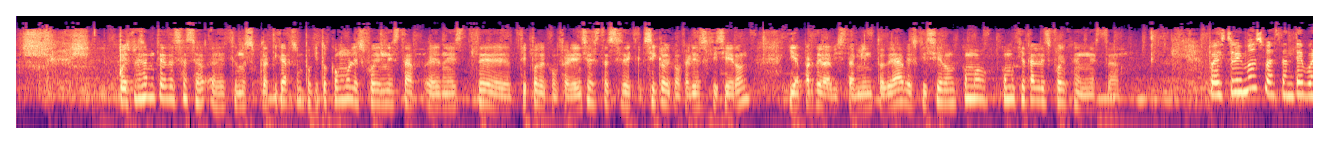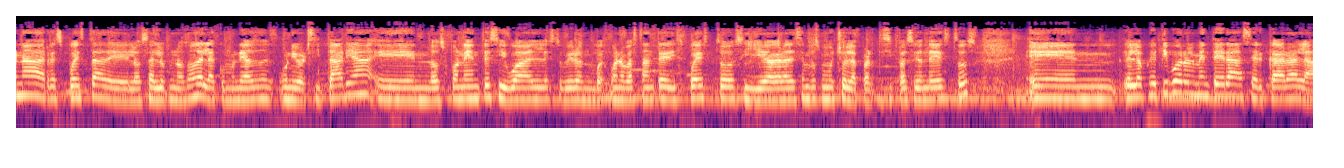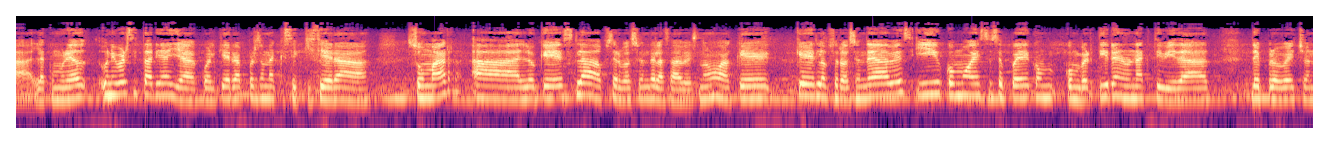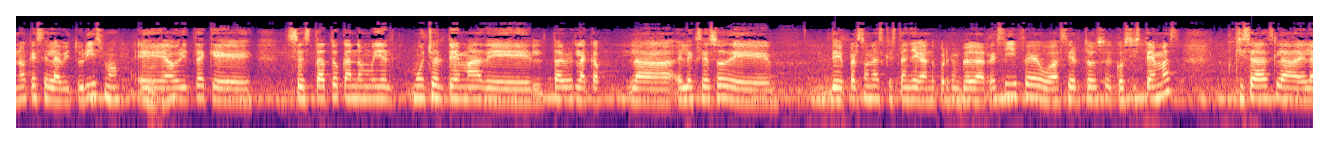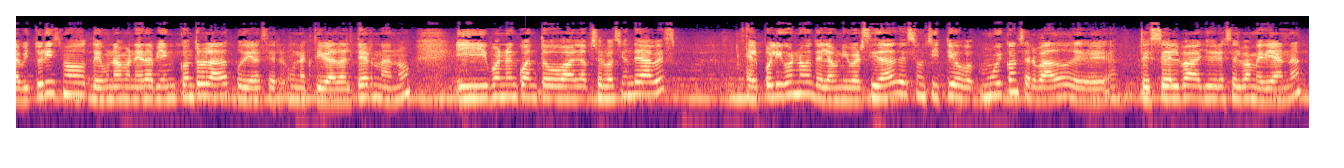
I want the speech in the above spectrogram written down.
Pues precisamente de esas, eh, que nos platicaras un poquito cómo les fue en esta, en este tipo de conferencias, este ciclo de conferencias que hicieron y aparte del avistamiento de aves que hicieron, cómo, cómo qué tal les fue en esta. Pues tuvimos bastante buena respuesta de los alumnos, ¿no? De la comunidad universitaria. En los ponentes igual estuvieron, bueno, bastante dispuestos y agradecemos mucho la participación de estos. En, el objetivo realmente era acercar a la, la comunidad universitaria y a cualquier persona que se quisiera sumar a lo que es la observación de las aves, ¿no? A qué, qué es la observación de aves y cómo esto se puede convertir en una actividad de provecho, ¿no? Que es el aviturismo. Eh, Ahorita que se está tocando muy el, mucho el tema de tal vez la, la, el exceso de, de personas que están llegando, por ejemplo, al arrecife o a ciertos ecosistemas, quizás la, el aviturismo de una manera bien controlada pudiera ser una actividad alterna, ¿no? Y bueno, en cuanto a la observación de aves, el polígono de la universidad es un sitio muy conservado de, selva, yo diría selva mediana,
